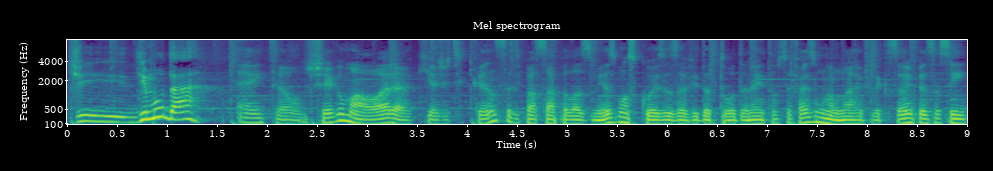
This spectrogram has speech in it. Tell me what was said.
De, de mudar. É, então, chega uma hora que a gente cansa de passar pelas mesmas coisas a vida toda, né? Então você faz uma, uma reflexão e pensa assim:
